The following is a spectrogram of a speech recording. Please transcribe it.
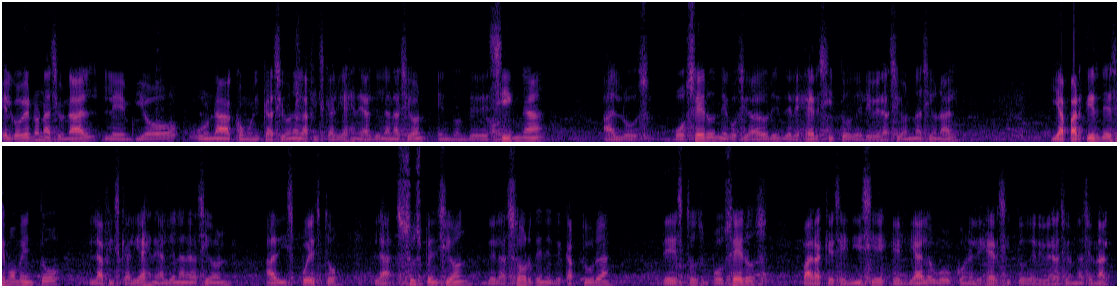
El gobierno nacional le envió una comunicación a la Fiscalía General de la Nación en donde designa a los voceros negociadores del Ejército de Liberación Nacional y a partir de ese momento la Fiscalía General de la Nación ha dispuesto la suspensión de las órdenes de captura de estos voceros para que se inicie el diálogo con el Ejército de Liberación Nacional.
